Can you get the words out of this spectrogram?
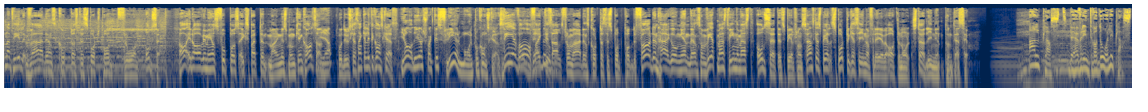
Välkomna till världens kortaste sportpodd från Oddset. Ja, idag har vi med oss fotbollsexperten Magnus Munken Karlsson. Ja. Och du ska snacka lite konstgräs. Ja, det görs faktiskt fler mål på konstgräs. Det var det faktiskt på- allt från världens kortaste sportpodd för den här gången. Den som vet mest vinner mest. Oddset, ett spel från Svenska Spel, Sport och Casino för dig över 18 år. Stödlinjen.se. All plast behöver inte vara dålig plast.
